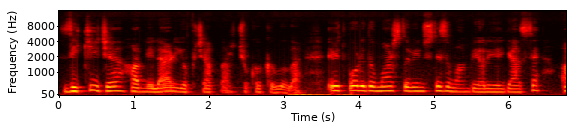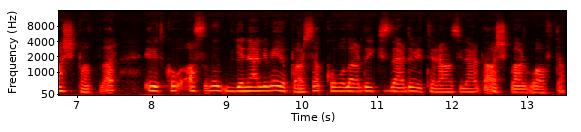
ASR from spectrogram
zekice hamleler yapacaklar. Çok akıllılar. Evet bu arada Mars'la Venüs ne zaman bir araya gelse aşk patlar. Evet aslında genelleme yaparsak kovalarda, ikizlerde ve terazilerde aşk var bu hafta.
